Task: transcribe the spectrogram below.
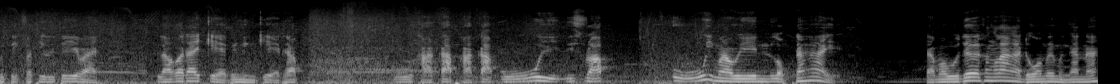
บิติกฟัติลิตี้ไป แล้วก็ได้เกรดเป็นหนึ่งเกรดครับอู้ขากลับขากลับอุ้ย disrupt อุ้ยมารีนหลบได้ แต่มารูเดอร์ข้างล่างอะโดนไปเหมือนกันนะ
